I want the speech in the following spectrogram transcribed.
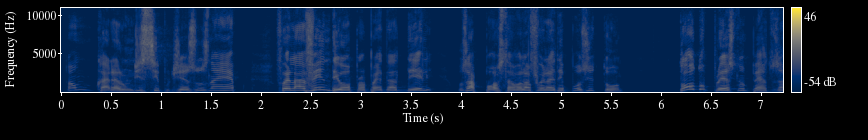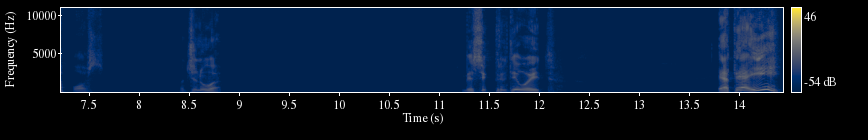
Então, o cara era um discípulo de Jesus na época, foi lá, vendeu a propriedade dele, os apóstolos estavam lá, foi lá e depositou todo o preço no pé dos apóstolos. Continua. Versículo 38. É até aí?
